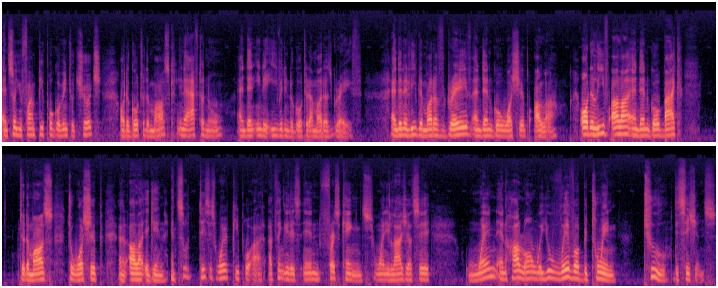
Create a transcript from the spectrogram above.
And so you find people going to church or to go to the mosque in the afternoon, and then in the evening to go to their mother's grave. And then they leave the mother's grave and then go worship Allah. Or they leave Allah and then go back to the mosque to worship uh, Allah again. And so this is where people are. I think it is in First Kings when Elijah said, when and how long will you waver between two decisions?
